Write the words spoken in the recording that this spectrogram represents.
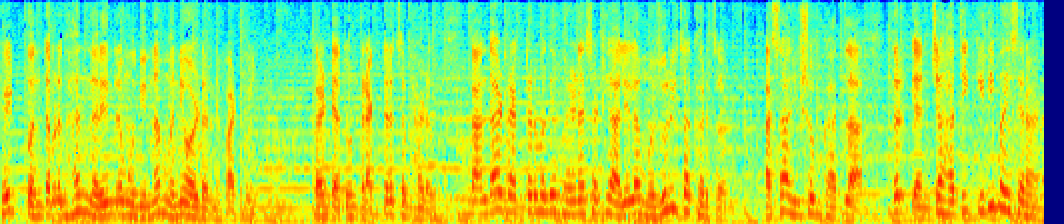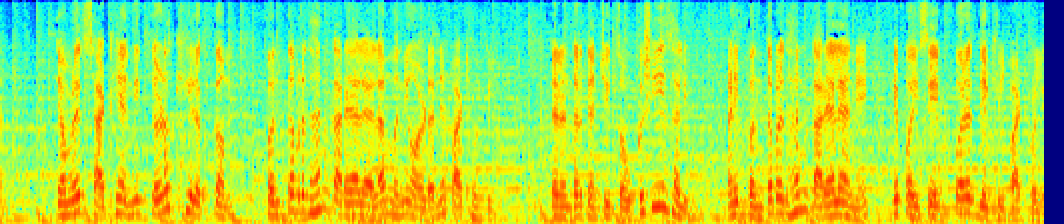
थेट पंतप्रधान नरेंद्र मोदींना मनी ऑर्डरने पाठवले. कारण त्यातून ट्रॅक्टरचं भाडं कांदा ट्रॅक्टरमध्ये भरण्यासाठी आलेला मजुरीचा खर्च असा हिशोब घातला तर त्यांच्या हाती किती पैसे राहणार? त्यामुळे साठे यांनी तडक ही रक्कम पंतप्रधान कार्यालयाला मनी ऑर्डरने पाठवून दिली. त्यानंतर त्यांची चौकशीही झाली आणि पंतप्रधान कार्यालयाने हे पैसे परत देखील पाठवले.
